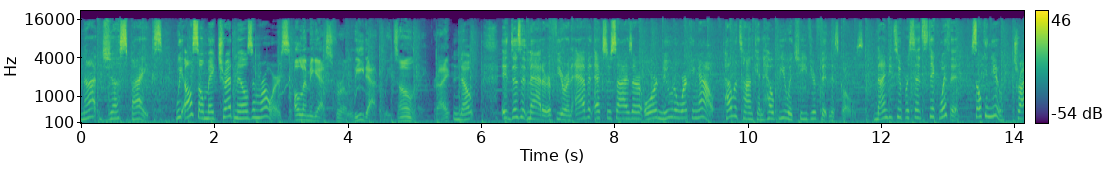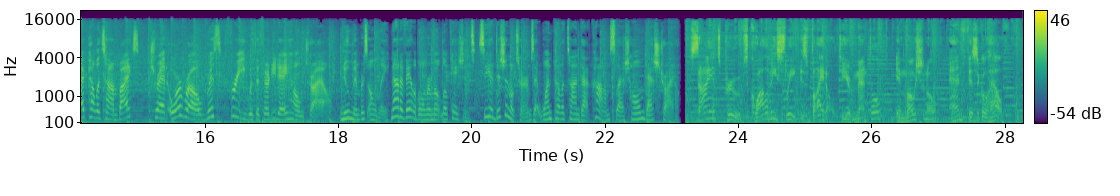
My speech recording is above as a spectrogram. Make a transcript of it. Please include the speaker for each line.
Speaker 1: Not just bikes. We also make treadmills and rowers.
Speaker 2: Oh, let me guess, for elite athletes only right?
Speaker 1: Nope. It doesn't matter if you're an avid exerciser or new to working out. Peloton can help you achieve your fitness goals. 92% stick with it. So can you. Try Peloton bikes, tread or row risk-free with a 30-day home trial. New members only. Not available in remote locations. See additional terms at onepeloton.com slash home dash trial.
Speaker 3: Science proves quality sleep is vital to your mental, emotional, and physical health.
